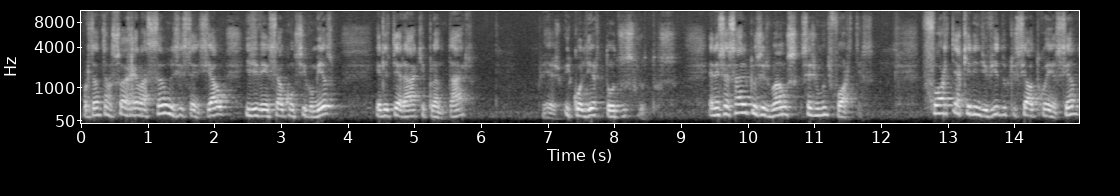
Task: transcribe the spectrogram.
portanto, na sua relação existencial e vivencial consigo mesmo, ele terá que plantar vejo, e colher todos os frutos. É necessário que os irmãos sejam muito fortes. Forte é aquele indivíduo que, se autoconhecendo,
